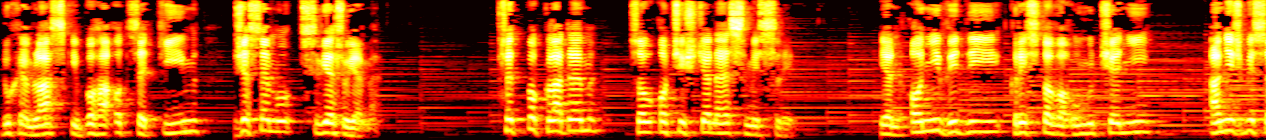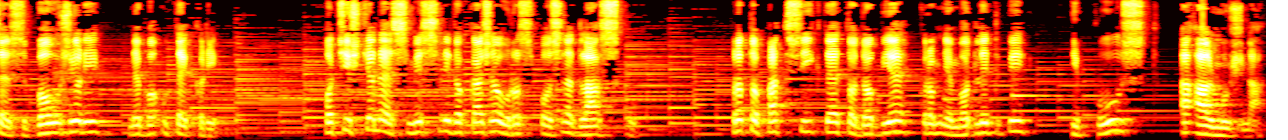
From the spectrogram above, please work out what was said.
duchem lásky Boha Otce tím, že se mu svěřujeme. Předpokladem jsou očištěné smysly. Jen oni vidí Kristovo umučení, aniž by se zbouřili nebo utekli. Očištěné smysly dokážou rozpoznat lásku. Proto patří k této době kromě modlitby i půst a almužna.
